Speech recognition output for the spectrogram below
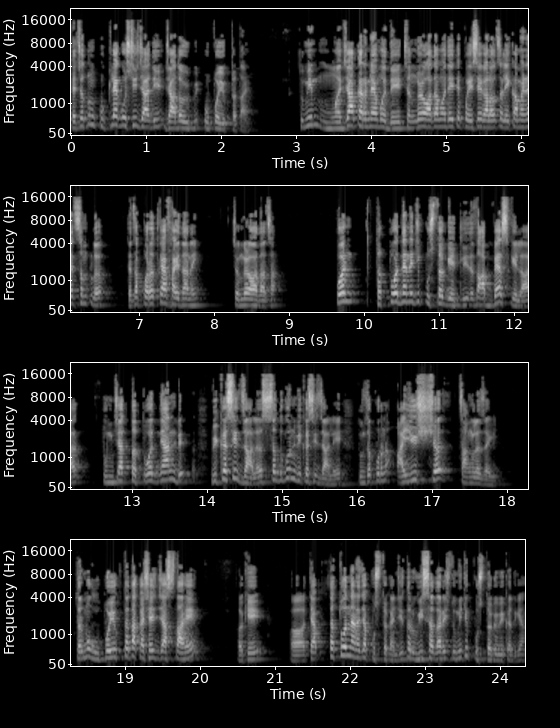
त्याच्यातून कुठल्या गोष्टी जादी जादा उप- उपयुक्तता आहे? तुम्ही मजा करण्यामध्ये चंगळवादामध्ये ते पैसे घालावचं एका महिन्यात संपलं त्याचा परत काय फायदा नाही चंगळवादाचा. पण तत्वज्ञानाची पुस्तक घेतली त्याचा अभ्यास केला तुमच्या तत्वज्ञान विकसित झालं सद्गुण विकसित झाले तुमचं पूर्ण आयुष्य चांगलं जाईल. तर मग उपयुक्तता कशाची जास्त आहे? ओके त्या तत्वज्ञानाच्या पुस्तकांची. तर वीस हजाराची तुम्ही ती पुस्तकं विकत घ्या.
